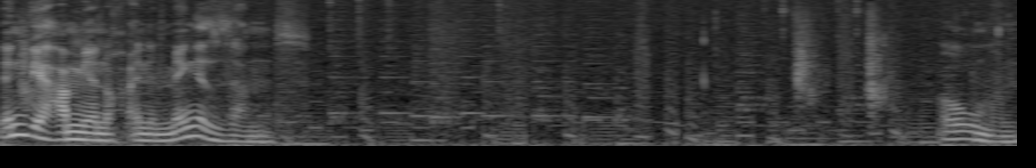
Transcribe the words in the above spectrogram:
Denn wir haben ja noch eine Menge Sand. Oh Mann.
